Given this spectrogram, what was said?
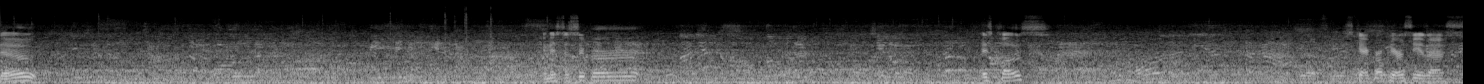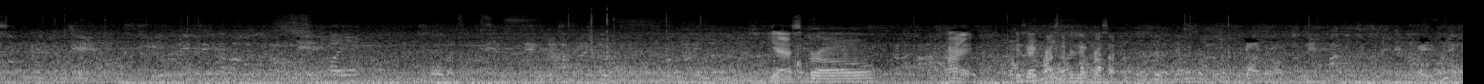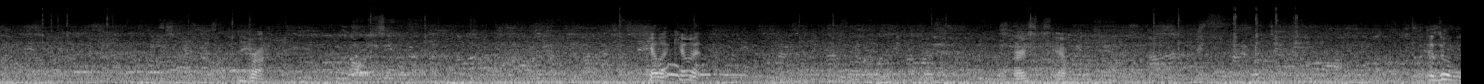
No. And Mr. Super It's close. Scarecrow PRC is S. Yes, bro. Alright. He's gonna cross up, he's gonna cross up. Bruh. Kill it, kill it. First, yep. Zoom.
